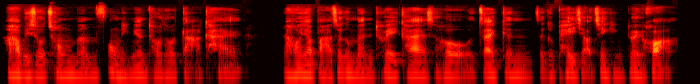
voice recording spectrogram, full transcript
好比说从门缝里面偷偷打开，然后要把这个门推开的时候，再跟这个配角进行对话。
